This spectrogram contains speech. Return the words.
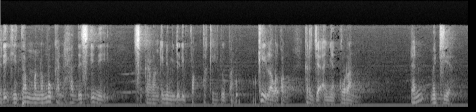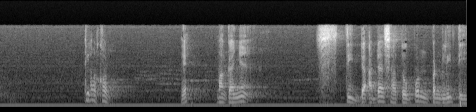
Jadi kita menemukan hadis ini sekarang ini menjadi fakta kehidupan. Kila wal kerjaannya Quran dan media. Kila wal ya? Makanya tidak ada satupun peneliti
